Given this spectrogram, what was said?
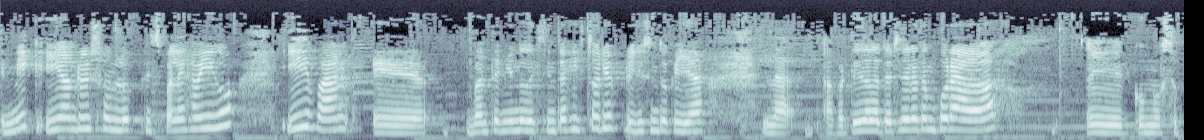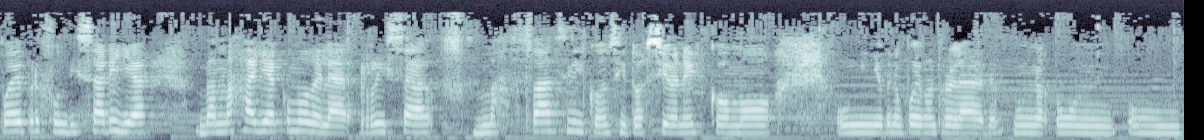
Nick y Andrew son los principales amigos y van eh, van teniendo distintas historias, pero yo siento que ya la, a partir de la tercera temporada eh, como se puede profundizar y ya va más allá como de la risa más fácil con situaciones como un niño que no puede controlar un, un, un,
